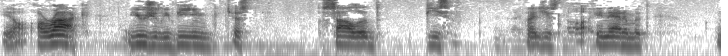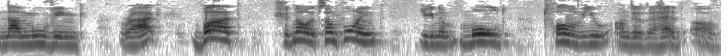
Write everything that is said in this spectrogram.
you know a rock usually being just a solid piece of right, just uh, inanimate, non-moving rock, but you should know at some point you're going to mold twelve of you under the head of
